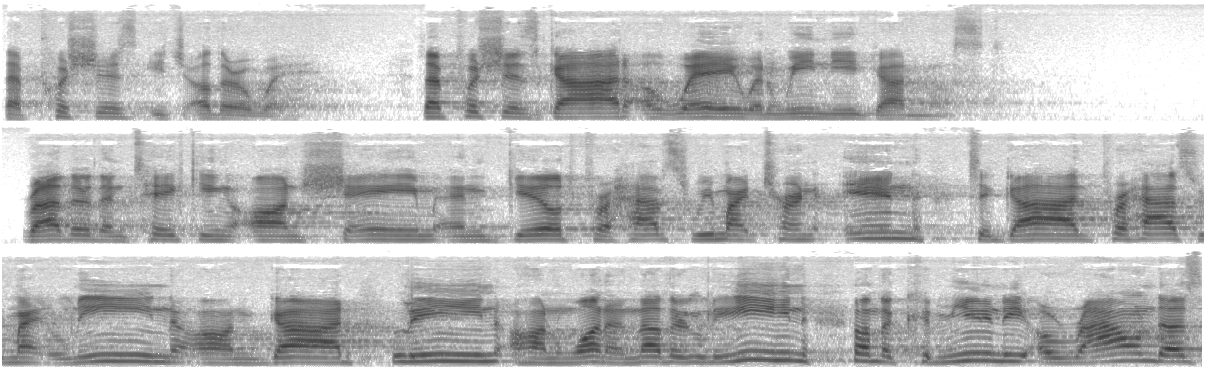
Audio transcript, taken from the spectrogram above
that pushes each other away, that pushes God away when we need God most. Rather than taking on shame and guilt, perhaps we might turn in to God. Perhaps we might lean on God, lean on one another, lean on the community around us,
